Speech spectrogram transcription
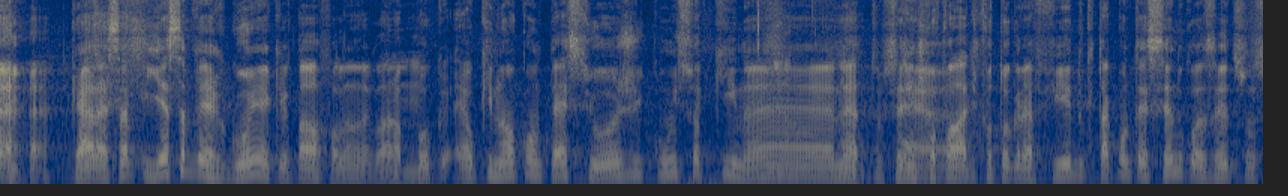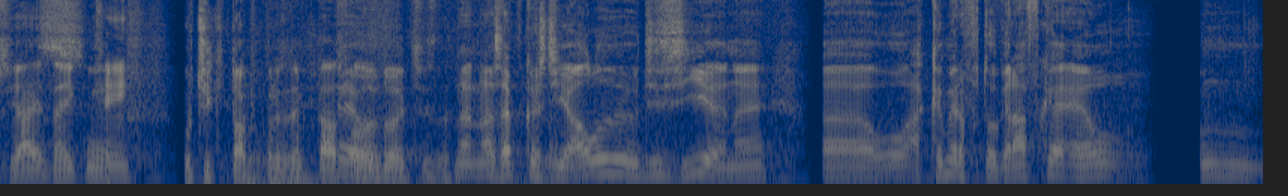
Cara, essa- e essa vergonha que eu tava falando agora Uhum. há pouco é o que não acontece hoje com isso aqui, né, Neto? Se a gente for falar de fotografia e do que está acontecendo com as redes sociais, né? E com Sim. o TikTok, por exemplo, que tava É, falando eu- antes, né? Na- Nas épocas de aula eu dizia, né? O- a câmera fotográfica é um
